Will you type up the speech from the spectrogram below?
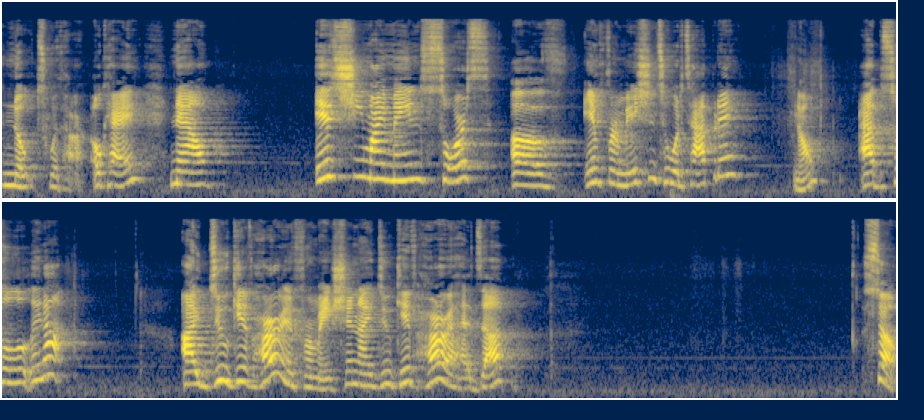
notes with her, okay? Now, is she my main source of information to what's happening? No, absolutely not. I do give her information, I do give her a heads up. So,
